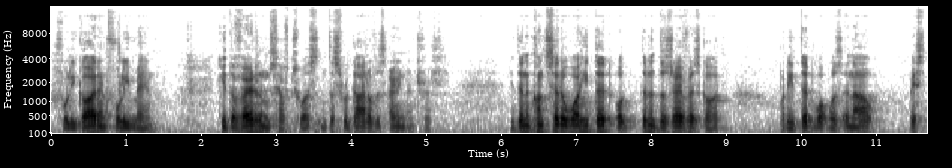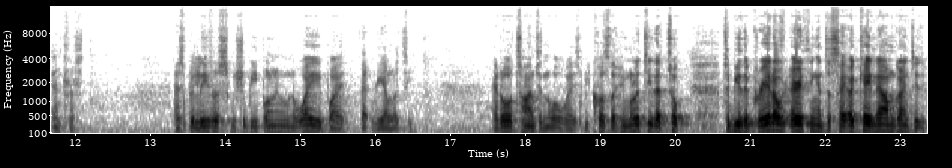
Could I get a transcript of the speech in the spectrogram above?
fully God and fully man. He devoted himself to us in disregard of his own interests. He didn't consider what he did or didn't deserve as God, but he did what was in our best interest. As believers, we should be blown away by that reality at all times and always because the humility that took to be the creator of everything and to say, okay, now I'm going to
